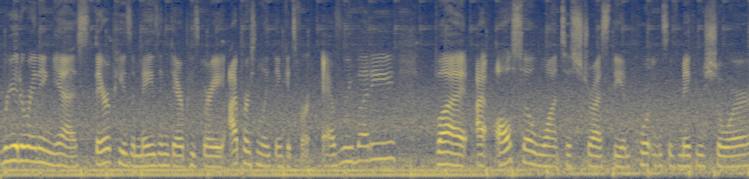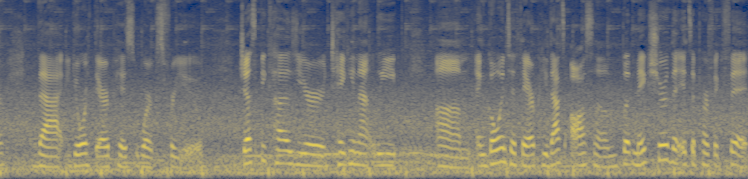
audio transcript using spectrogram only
reiterating yes, therapy is amazing, therapy is great. I personally think it's for everybody, but I also want to stress the importance of making sure that your therapist works for you. Just because you're taking that leap um, and going to therapy, that's awesome, but make sure that it's a perfect fit.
